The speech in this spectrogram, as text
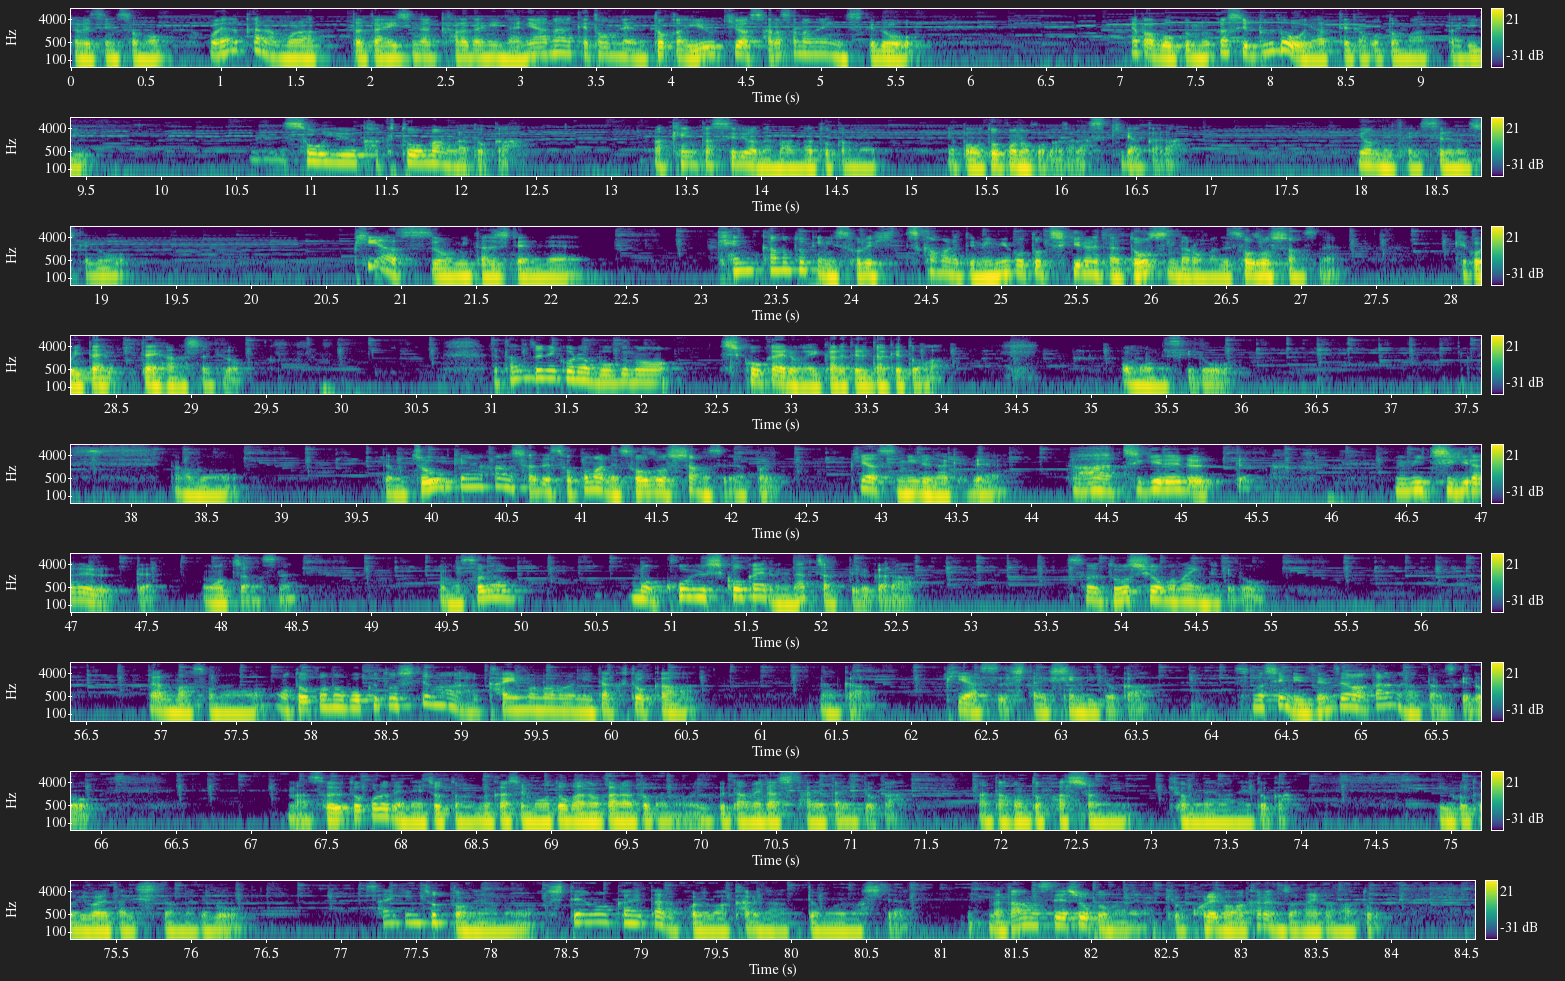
や別にその、親からもらった大事な体に何穴開けとんねんとか言う気はさらさらないんですけど、やっぱ僕昔武道をやってたこともあったり、そういう格闘漫画とか、まあ、喧嘩するような漫画とかも、やっぱ男の子だから好きだから、読んでたりするんですけど、ピアスを見た時点で、喧嘩の時にそれひっつかまれて耳ごとちぎられたらどうすんだろうまで想像したんですね。結構痛い、痛い話だけど。単純にこれは僕の思考回路がいかれてるだけとは思うんですけど、なんかもう、でも条件反射でそこまで想像しちゃうんですよ、やっぱり。ピアス見るだけで、ああ、ちぎれるって。耳ちぎられるって思っちゃうんですね。でもそれは、もうこういう思考回路になっちゃってるから、それどうしようもないんだけど。だまあその、男の僕としては、買い物の二択とか、なんか、ピアスしたい心理とか、その心理全然わからなかったんですけど、まあそういうところでね、ちょっと昔元カノからとかもよくダメ出しされたりとか、あんたほんとファッションに興味ないわねとか、いうことを言われたりしてたんだけど、最近ちょっとね、あの、視点を変えたらこれわかるなって思いまして、まあ男性諸君はね、今日これがわかるんじゃないかなと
